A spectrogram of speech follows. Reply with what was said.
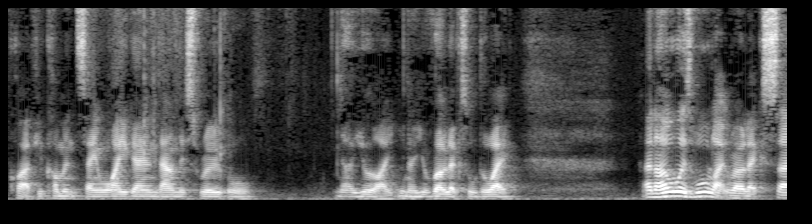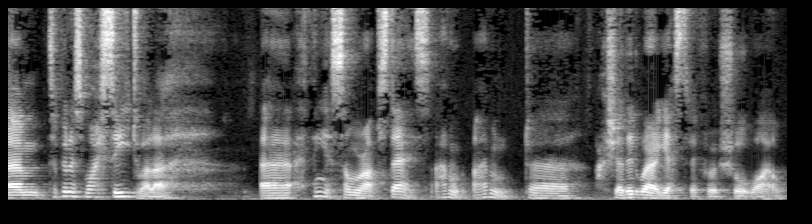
quite a few comments saying, why are you going down this route? Or, no, you're like, you know, you're Rolex all the way. And I always will like Rolex. Um, to be honest, my Sea Dweller, uh, I think it's somewhere upstairs. I haven't, I haven't, uh, actually I did wear it yesterday for a short while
